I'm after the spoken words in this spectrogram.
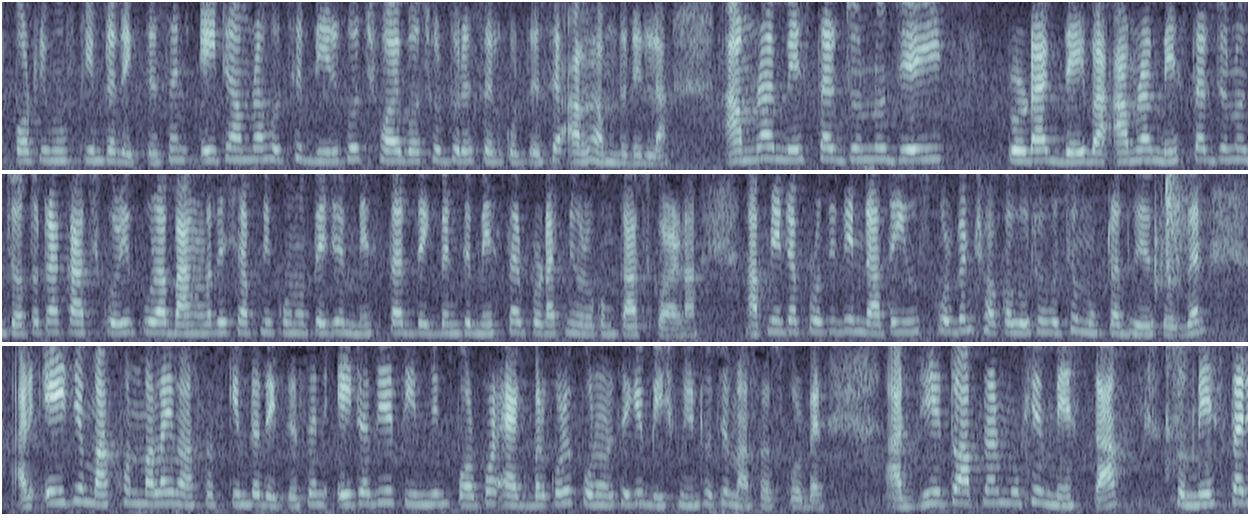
স্পট রিমুভ ক্রিমটা দেখতেছেন, এইটা আমরা হচ্ছে দীর্ঘ ছয় বছর ধরে সেল করতেছি, আলহামদুলিল্লাহ। আমরা মেস্তার জন্য যেই প্রোডাক্ট দেই বা আমরা মেস্তার জন্য যতটা কাজ করি, পুরো বাংলাদেশে আপনি কোনো পেজে মেস্তার দেখবেন যে মেস্তার প্রোডাক্ট নিয়ে ওরকম কাজ করে না। আপনি এটা প্রতিদিন রাতে ইউজ করবেন, সকাল উঠে হচ্ছে মুখটা ধুয়ে ফেলবেন। আর এই যে মাখন মালাই মাসাজ ক্রিমটা দেখতেছেন, এইটা দিয়ে তিন দিন পর পর একবার করে পনেরো থেকে বিশ মিনিট হচ্ছে মাসাজ করবেন। আর যেহেতু আপনার মুখে মেস্তা সো মেস্তার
